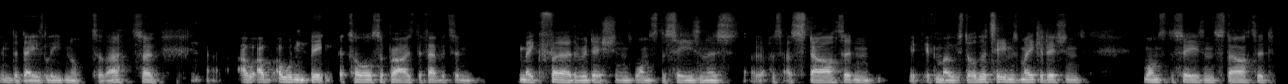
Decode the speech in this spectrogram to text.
in the days leading up to that. So I, I wouldn't be at all surprised if Everton make further additions once the season has, has, has started and if, if most other teams make additions once the season started.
